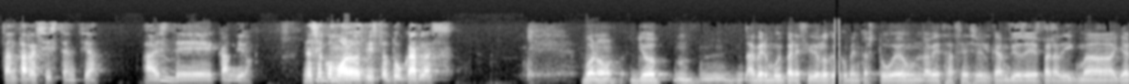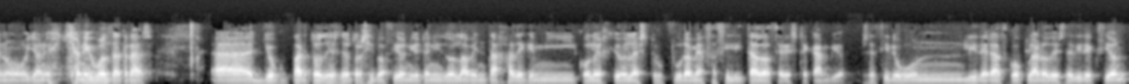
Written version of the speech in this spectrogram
tanta resistencia a mm. este cambio. No sé cómo lo has visto tú, Carlas. Bueno, yo, mm, a ver, muy parecido a lo que comentas tú, ¿eh? Una vez haces el cambio de paradigma, ya no, ya no, ya no hay vuelta atrás. Ah, yo parto desde otra situación. Yo he tenido la ventaja de que mi colegio, la estructura, me ha facilitado hacer este cambio. Es decir, hubo un liderazgo claro desde dirección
